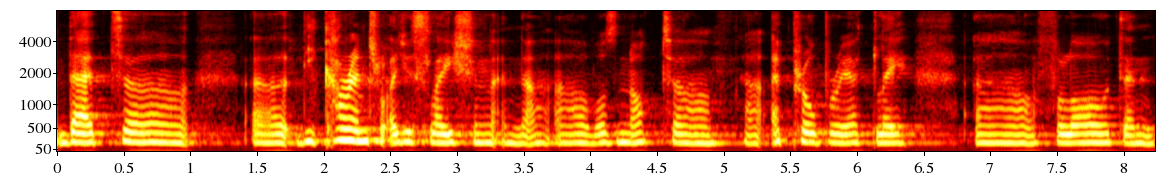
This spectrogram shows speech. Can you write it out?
that uh, uh, the current legislation uh, was not appropriately followed, and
